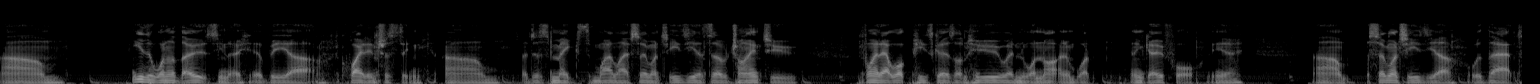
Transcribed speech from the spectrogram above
Um, either one of those, you know, it'll be uh, quite interesting. Um, it just makes my life so much easier instead of trying to find out what piece goes on who and whatnot and what and go for, you know. Um, so much easier with that.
